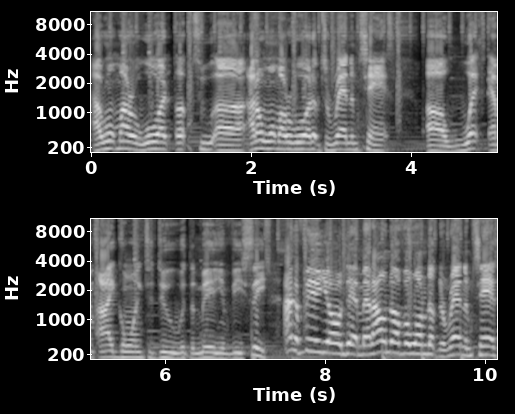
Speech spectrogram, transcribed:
I want my reward up to, uh, I don't want my reward up to random chance uh, what am I going to do with the million VC? I can feel you on that, man. I don't know if I wanted up the random chance,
